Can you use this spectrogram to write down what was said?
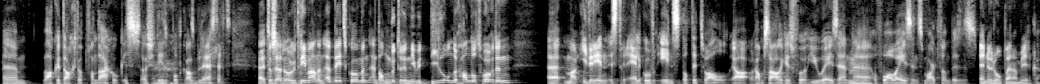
Ehm, welke dag dat vandaag ook is, als je deze podcast beluistert. Eh, er zouden nog drie maanden updates komen en dan moet er een nieuwe deal onderhandeld worden. Eh, maar iedereen is er eigenlijk over eens dat dit wel ja, rampzalig is voor Huawei's en, eh, of Huawei's en smartphone business. In Europa en Amerika.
